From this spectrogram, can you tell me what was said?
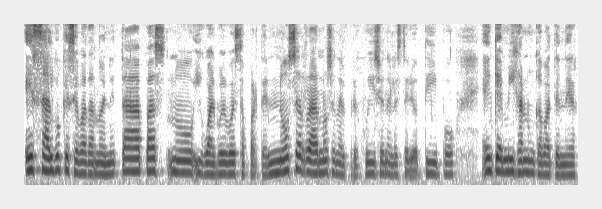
es algo que se va dando en etapas, no, igual vuelvo a esta parte, no cerrarnos en el prejuicio, en el estereotipo, en que mi hija nunca va a tener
